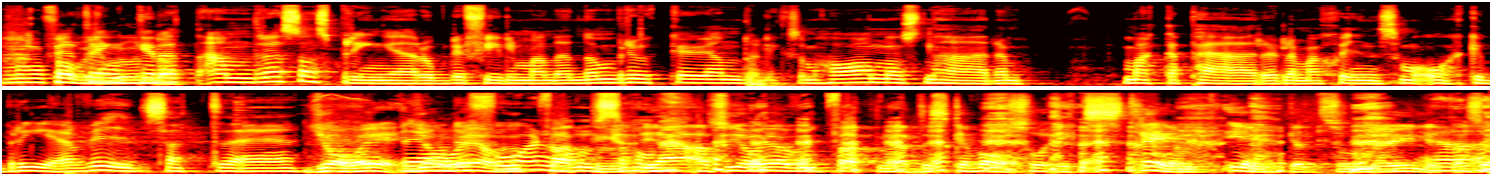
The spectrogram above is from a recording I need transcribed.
mm, för Jag tänker att andra som springer och blir filmade, de brukar ju ändå liksom ha någon sån här mackapär eller maskin som åker bredvid. Så att eh, jag är, jag är av uppfattningen, som... ja, alltså jag är av uppfattningen att det ska vara så extremt enkelt som möjligt. Ja. Alltså,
